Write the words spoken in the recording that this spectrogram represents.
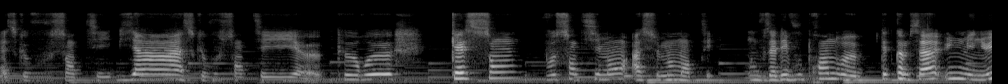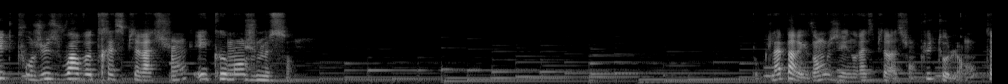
Est-ce que vous vous sentez bien? Est-ce que vous vous sentez euh, peureux? Quels sont vos sentiments à ce moment T? Donc vous allez vous prendre euh, peut-être comme ça une minute pour juste voir votre respiration et comment je me sens. Donc là par exemple j'ai une respiration plutôt lente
